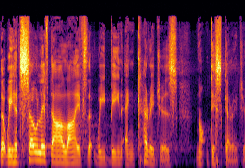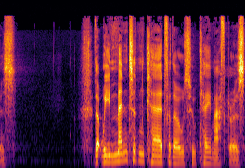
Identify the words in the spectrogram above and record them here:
That we had so lived our lives that we'd been encouragers, not discouragers. That we mentored and cared for those who came after us,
